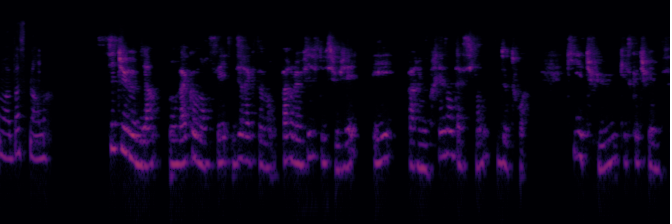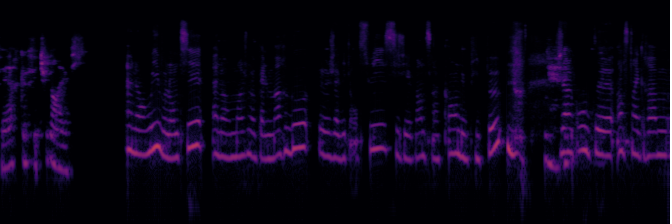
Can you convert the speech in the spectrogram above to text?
on va pas se plaindre. Si tu veux bien, on va commencer directement par le vif du sujet et par une présentation de toi. Qui es-tu? Qu'est-ce que tu aimes faire? Que fais-tu dans la vie? Alors oui, volontiers. Alors moi, je m'appelle Margot, euh, j'habite en Suisse, j'ai 25 ans depuis peu. j'ai un compte euh, Instagram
